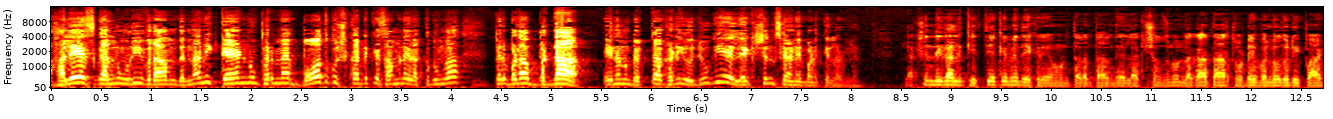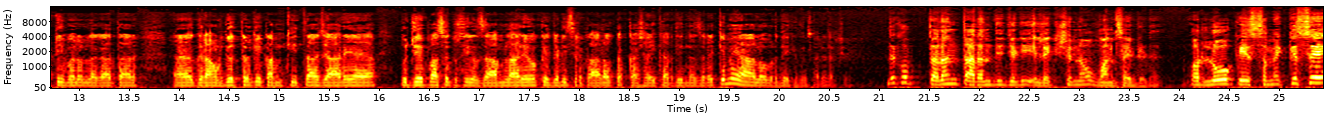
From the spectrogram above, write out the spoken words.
ਹਲੇ ਇਸ ਗੱਲ ਨੂੰ ਉਰੀ ਵਿਰਾਮ ਦਿੰਨਾ ਨਹੀਂ ਕਹਿਣ ਨੂੰ ਫਿਰ ਮੈਂ ਬਹੁਤ ਕੁਝ ਕੱਢ ਕੇ ਸਾਹਮਣੇ ਰੱਖ ਦੂੰਗਾ ਫਿਰ ਬੜਾ ਵੱਡਾ ਇਹਨਾਂ ਨੂੰ ਵਿਪਤਾ ਖੜੀ ਹੋ ਜਾਊਗੀ ਇਹ ਇਲੈਕਸ਼ਨ ਸਿਆਣੇ ਬਣ ਕੇ ਲੜ ਲੈਣ। ਇਲੈਕਸ਼ਨ ਦੀ ਗੱਲ ਕੀਤੀ ਹੈ ਕਿਵੇਂ ਦੇਖ ਰਹੇ ਹੋ ਹੁਣ ਤਰਨਤਾਰਨ ਦੇ ਇਲੈਕਸ਼ਨਸ ਨੂੰ? ਲਗਾਤਾਰ ਤੁਹਾਡੇ ਵੱਲੋਂ ਤੁਹਾਡੀ ਪਾਰਟੀ ਵੱਲੋਂ ਲਗਾਤਾਰ ਗਰਾਊਂਡ ਦੇ ਉੱਤਰ ਕੇ ਕੰਮ ਕੀਤਾ ਜਾ ਰਿਹਾ ਆ। ਦੂਜੇ ਪਾਸੇ ਤੁਸੀਂ ਇਲਜ਼ਾਮ ਲਾ ਰਹੇ ਹੋ ਕਿ ਜਿਹੜੀ ਸਰਕਾਰ ਆ ਉਹ ਧੱਕਾਸ਼ਾਹੀ ਕਰਦੀ ਨਜ਼ਰ ਹੈ। ਕਿਵੇਂ ਆਲ ਓਵਰ ਦੇਖਦੇ ਹੋ ਸਾਰੇ ਇਲੈਕਸ਼ਨ? ਦੇਖੋ ਤਰਨ ਤਾਰਨ ਦੀ ਜਿਹੜੀ ਇਲੈਕਸ਼ਨ ਹੈ ਉਹ ਵਨ ਸਾਈਡਡ ਹੈ। ਔਰ ਲੋਕ ਇਸ ਸਮੇਂ ਕਿਸੇ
